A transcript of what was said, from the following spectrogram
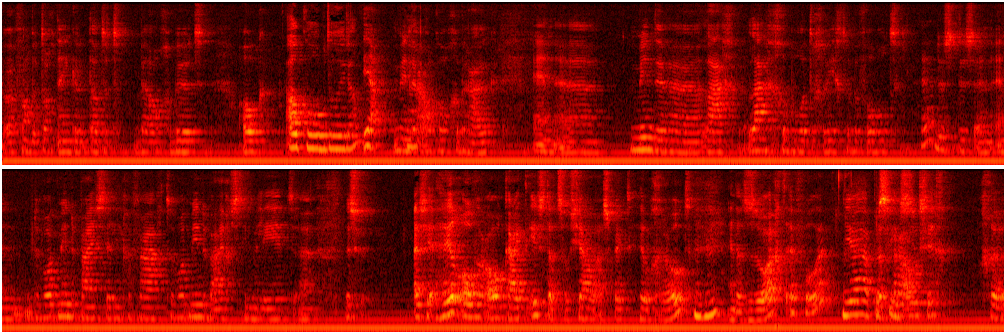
waarvan we toch denken dat het wel gebeurt. Ook alcohol bedoel je dan? Ja, minder alcoholgebruik. En minder uh, laag, lage geboortegewichten bijvoorbeeld. Hè? Dus, dus en, en er wordt minder pijnstilling gevraagd, er wordt minder bijgestimuleerd. Dus als je heel overal kijkt, is dat sociale aspect heel groot. Mhm. En dat zorgt ervoor ja, dat vrouwen zich ge,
